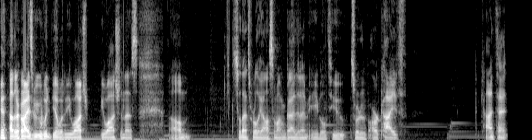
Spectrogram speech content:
it. Otherwise, we wouldn't be able to be watch be watching this. Um, so that's really awesome. I'm glad that I'm able to sort of archive the content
